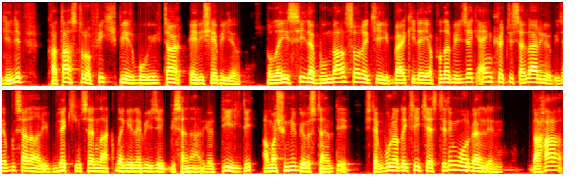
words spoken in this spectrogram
gelip katastrofik bir boyuta erişebiliyor. Dolayısıyla bundan sonraki belki de yapılabilecek en kötü senaryo bile bu senaryo bile kimsenin aklına gelebilecek bir senaryo değildi. Ama şunu gösterdi. İşte buradaki kestirim modellerinin daha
